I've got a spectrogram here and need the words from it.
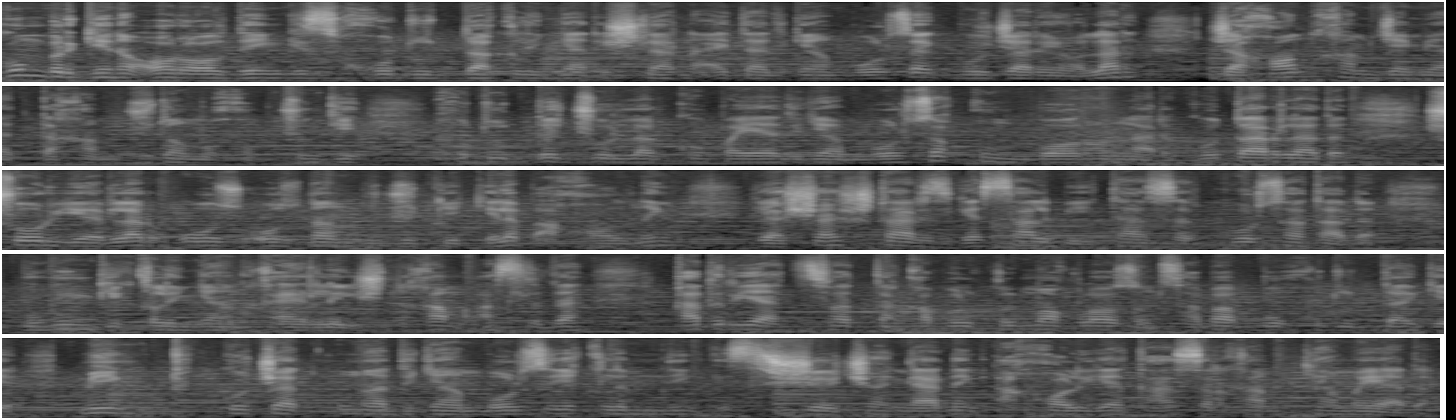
Bugun birgina orol dengizi hududida qilingan ishlarni aytadigan bo'lsak bu jarayonlar jahon hamjamiyatida ham juda muhim. Chunki hududda cho'llar ko'payadigan bo'lsa qum bo'ronlari ko'tariladi. Sho'r yerlar o'z o'zidan vujudga kelib aholining yashash tarziga salbiy ta'sir ko'rsatadi. Bugungi qilingan xayrli ishni ham aslida qadriyat sifatida qabul qilmoq lozim. Sabab bu hududdagi ming tub ko'chat unadigan bo'lsa iqlimning isishi changlarning aholiga ta'siri ham kamayadi.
